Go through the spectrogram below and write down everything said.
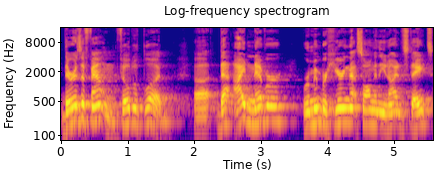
There is a fountain filled with blood. Uh, that I never remember hearing that song in the United States,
